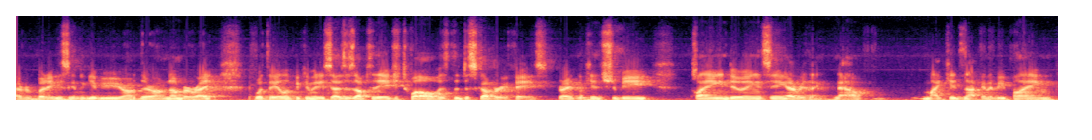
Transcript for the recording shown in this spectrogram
everybody is going to give you your, their own number right what the olympic committee says is up to the age of 12 is the discovery phase right the kids should be playing and doing and seeing everything now my kid's not going to be playing,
